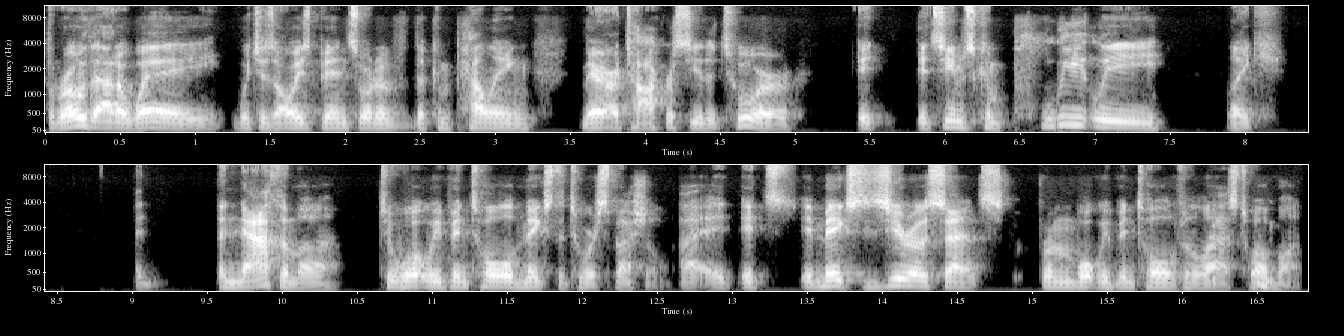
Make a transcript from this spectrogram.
throw that away, which has always been sort of the compelling meritocracy of the tour, it seems completely like anathema to what we've been told makes the tour special. Uh, it, it's it makes zero sense from what we've been told for the last twelve months.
